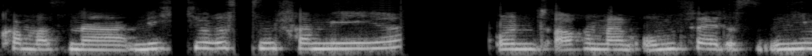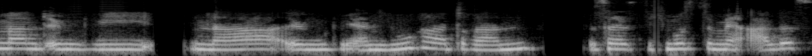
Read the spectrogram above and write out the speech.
komme aus einer Nicht-Juristenfamilie und auch in meinem Umfeld ist niemand irgendwie nah irgendwie an Jura dran. Das heißt, ich musste mir alles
